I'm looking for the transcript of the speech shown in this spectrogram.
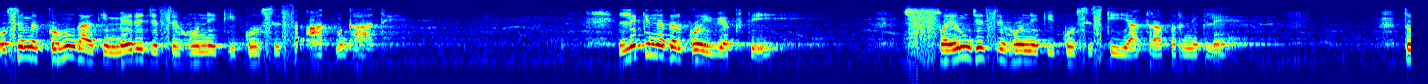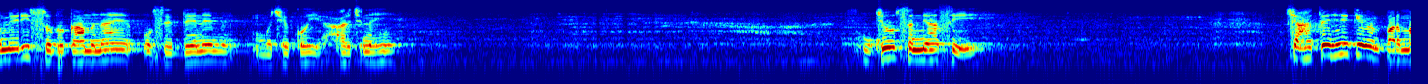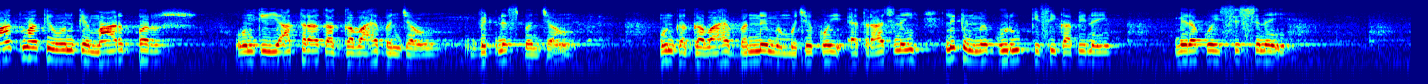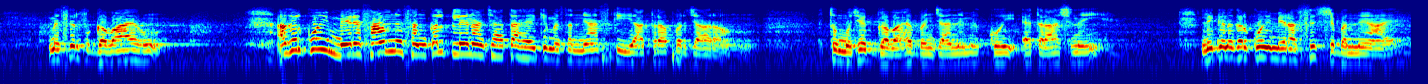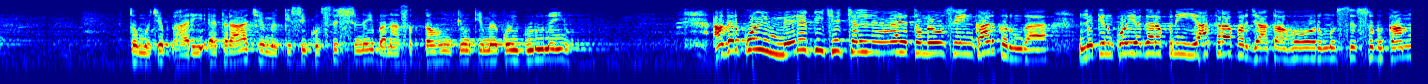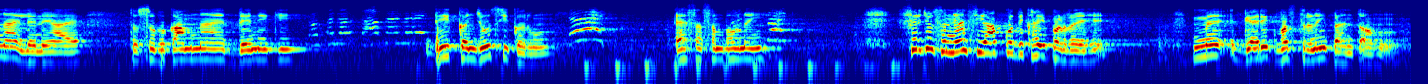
उसे मैं कहूँगा कि मेरे जैसे होने की कोशिश आत्मघात है। लेकिन अगर कोई व्यक्ति स्वयं जैसे होने की कोशिश की यात्रा पर निकले तो मेरी शुभकामनाएँ उसे देने में मुझे कोई हर्ज नहीं जो सन्यासी चाहते हैं कि मैं परमात्मा के उनके मार्ग पर उनकी यात्रा का गवाह बन जाऊँ विटनेस बन जाऊँ। उनका गवाह बनने में मुझे कोई ऐतराज नहीं, लेकिन मैं गुरु किसी का भी नहीं, मेरा कोई शिष्य नहीं। मैं सिर्फ़ गवाह हूँ। अगर कोई मेरे सामने संकल्प लेना चाहता है कि मैं सन्यास की यात्रा पर जा रहा हूँ तो मुझे गवाह बन जाने में कोई ऐतराज नहीं। है लेकिन अगर कोई मेरा शिष्य बनने आए तो मुझे भारी ऐतराज है, मैं किसी को शिष्य नहीं बना सकता हूँ, क्योंकि मैं कोई गुरु नहीं हूँ। अगर कोई मेरे पीछे चलने आए तो मैं उसे इंकार करूँगा। लेकिन कोई अगर अपनी यात्रा पर जाता हो और मुझसे शुभकामनाएँ लेने आए तो शुभकामनाएँ देने की भी कंजूसी करूँ। ऐसा संभव नहीं। फिर जो सन्यासी आपको दिखाई पड़ रहे हैं, मैं गैरिक वस्त्र नहीं पहनता हूँ।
